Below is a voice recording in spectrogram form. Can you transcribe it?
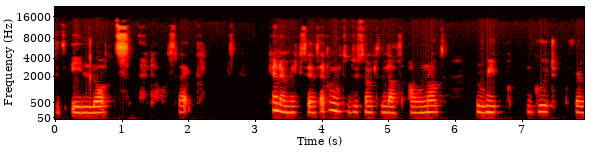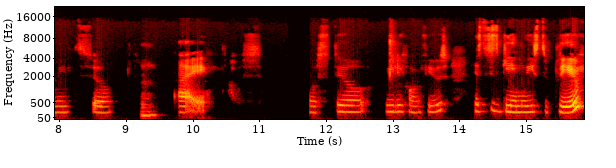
it a lot, and I was like, kind of makes sense. I don't want to do something that I will not reap good from it. So Mhm. I, I was, I was still really confused. There's this game we used to play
